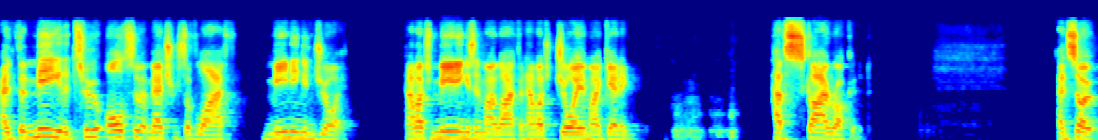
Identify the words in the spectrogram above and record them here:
And for me, the two ultimate metrics of life, meaning and joy. How much meaning is in my life and how much joy am I getting? Have skyrocketed. And so,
